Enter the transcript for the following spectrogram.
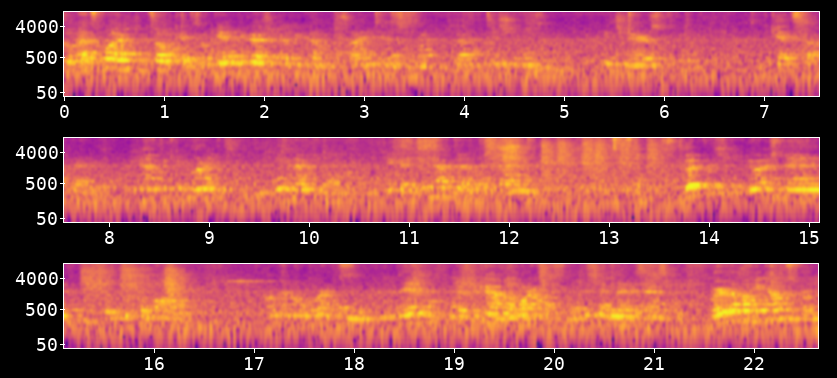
So that's why, it's okay, so again, you guys are gonna become scientists, mathematicians, engineers. You can't stop that. You have to keep learning, even after that, because you have to understand it's good for you. You understand the legal law, how that all works. And then there's the capital markets. This young man is asking, where the money comes from.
